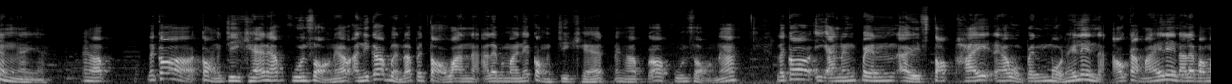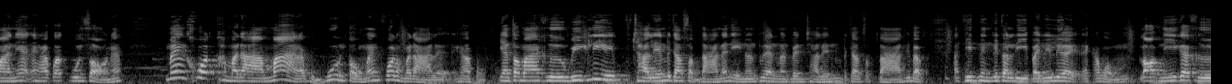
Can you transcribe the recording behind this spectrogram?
ยังไงนะครับ แล้วก็กล่อง G Cat นะครับคูณ2นะครับอันนี้ก็เหมือนว่าเป็นต่อวันอะอะไรประมาณนี้กล่อง G Cat นะครับก็คูณ2นะแล้วก็อีกอันนึงเป็นไอ้ Stock Price นะครับผมเป็นโหมดให้เล่นเอากลับมาให้เล่นอะไรประมาณนี้นะครับก็คูณ2นะ แม่งโคตรธรรมดามากนะผมพูดตรงแม่งโคตรธรรมดาเลยนะครับผมอย่างต่อมาคือ weekly challenge ประจำสัปดาห์นั่นเองนั่นเพื่อนมันเป็น challenge ประจำสัปดาห์ที่แบบอาทิตย์หนึ่งก็จะรีไปเรื่อยๆนะครับผมรอบนี้ก็คือ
